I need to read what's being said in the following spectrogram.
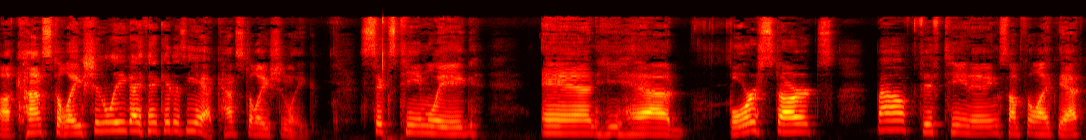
Uh, Constellation League, I think it is. Yeah, Constellation League. Six team league. And he had four starts, about 15 innings, something like that.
